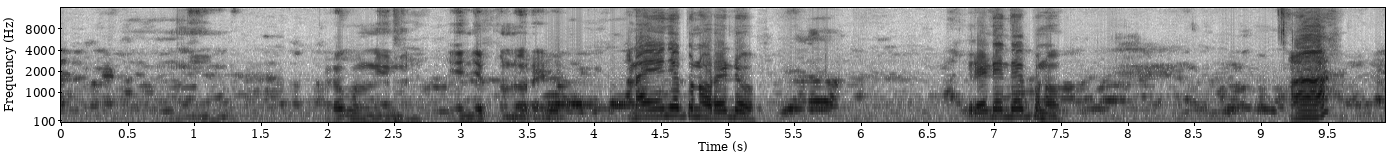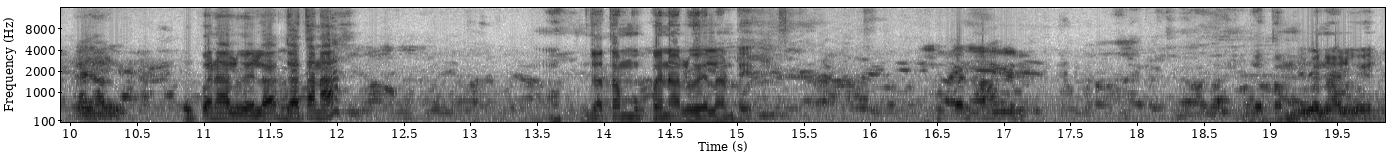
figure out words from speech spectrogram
ఇక్కడ కూడా ఉన్నాయి మరి. ఏం చెప్తున్నావు రేటు? అన్న ఏం చెప్తున్నావు? రేటు. రేట్ ఎంత చెప్తున్నావు? ముప్పై నాలుగు వేల? జతనా? జత ముప్పై నాలుగు వేలు అంటే జత ముప్పై నాలుగు వేలు.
